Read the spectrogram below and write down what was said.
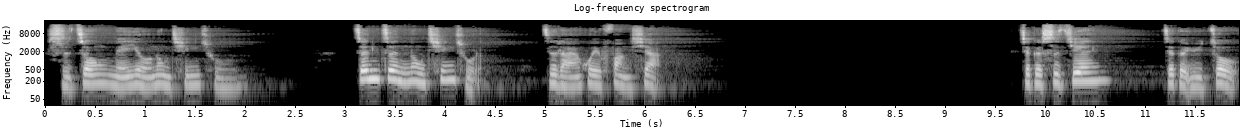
始终没有弄清楚。真正弄清楚了，自然会放下。这个世间，这个宇宙，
